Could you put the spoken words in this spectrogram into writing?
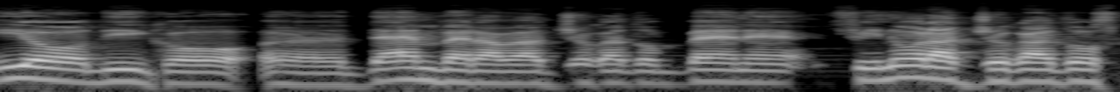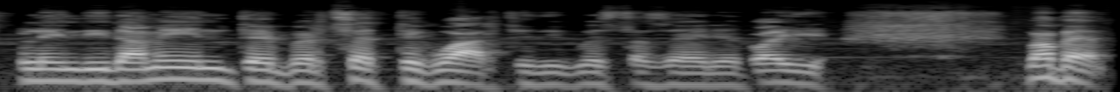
io dico eh, Denver aveva giocato bene finora ha giocato splendidamente per sette quarti di questa serie poi vabbè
